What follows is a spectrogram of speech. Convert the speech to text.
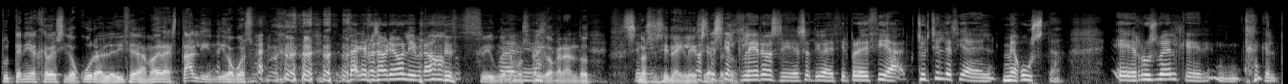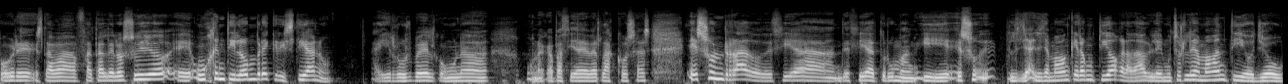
tú tenías que haber sido cura, le dice la madre a Stalin. Digo, pues. o sea, que nos habríamos librado. sí, hubiéramos salido ganando. No sé si la iglesia. No sé si el clero, sí, eso te iba a decir. Pero decía, Churchill decía él, me gusta. Eh, Roosevelt, que, que, el pobre estaba fatal de lo suyo, eh, un gentilhombre cristiano ahí Roosevelt con una, una, capacidad de ver las cosas. Es honrado, decía, decía Truman, y eso, le llamaban que era un tío agradable, muchos le llamaban tío Joe.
